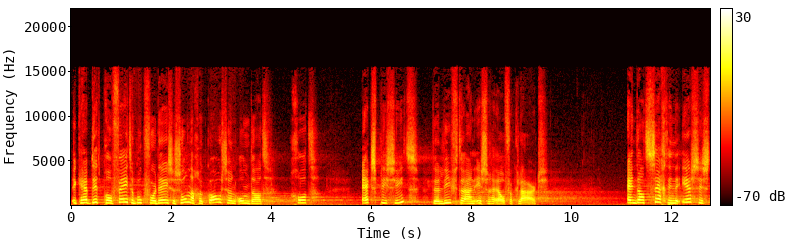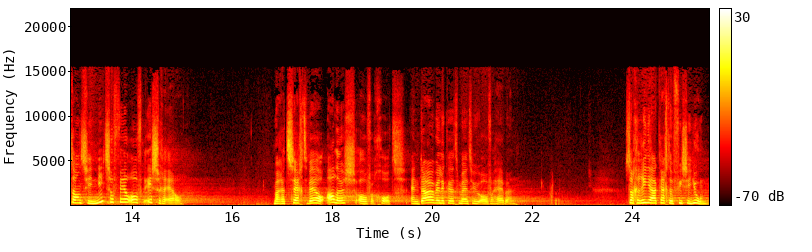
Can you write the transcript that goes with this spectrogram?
Ik heb dit profetenboek voor deze zondag gekozen omdat God expliciet de liefde aan Israël verklaart. En dat zegt in de eerste instantie niet zoveel over Israël. Maar het zegt wel alles over God. En daar wil ik het met u over hebben. Zacharia krijgt een visioen.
